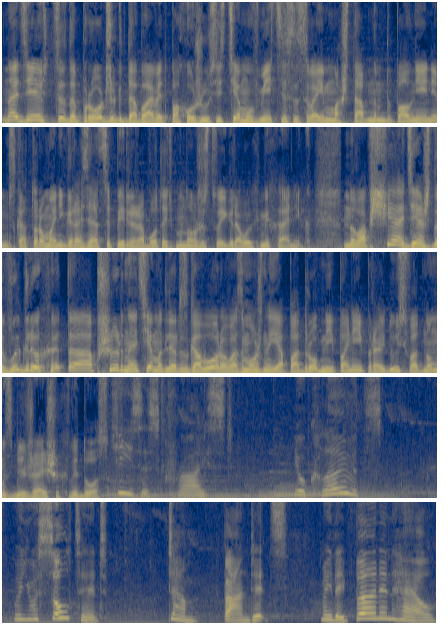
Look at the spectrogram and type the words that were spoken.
Надеюсь, CD Projekt добавит похожую систему вместе со своим масштабным дополнением, с которым котором они грозятся переработать множество игровых механик. Но вообще одежда в играх это обширная тема для разговора, возможно, я подробнее по ней пройдусь в одном из ближайших видосов. Jesus Christ. Your clothes. Were you assaulted? Damn bandits. May they burn in hell.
